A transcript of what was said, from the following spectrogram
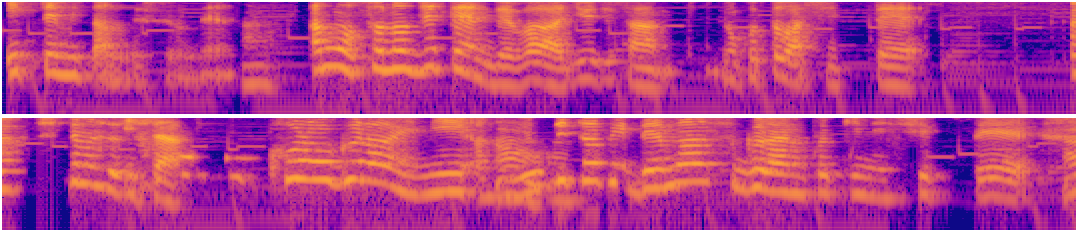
行ってみたんですよね。うん。あ、もうその時点ではユージさんのことは知ってあ知ってました。いた。その頃ぐらいに「あのうん。呼び旅出ます」ぐらいの時に知って、うん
